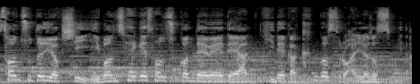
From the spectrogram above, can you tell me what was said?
선수들 역시 이번 세계 선수권 대회에 대한 기대가 큰 것으로 알려졌습니다.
